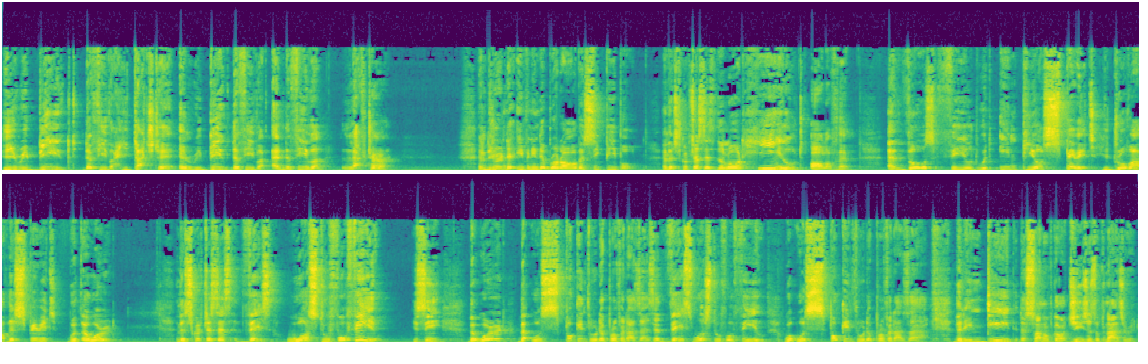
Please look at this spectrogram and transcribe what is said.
he rebuked the fever. He touched her and rebuked the fever, and the fever left her. And during the evening, they brought all the sick people. And the scripture says the Lord healed all of them. And those filled with impure spirit, he drove out the spirit with a word. And the scripture says this was to fulfill. You see, the word that was spoken through the prophet Isaiah said this was to fulfill what was spoken through the prophet Isaiah that indeed the Son of God, Jesus of Nazareth,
